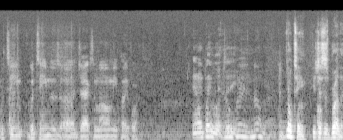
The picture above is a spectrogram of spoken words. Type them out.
What team? What team does uh, Jackson Mahomes play for? He don't play ball Don't today. play it nowhere. No team. He's just his brother.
